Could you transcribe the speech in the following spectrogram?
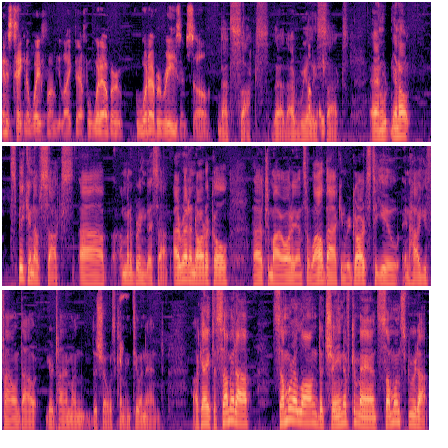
and it's taken away from you like that for whatever for whatever reason. So That sucks. That that really Okay. sucks. And you know, speaking of sucks, uh, I'm gonna bring this up. I read an article uh, to my audience a while back in regards to you and how you found out your time on the show was coming to an end. Okay, to sum it up, somewhere along the chain of command, someone screwed up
